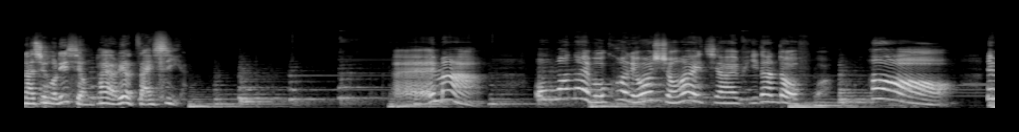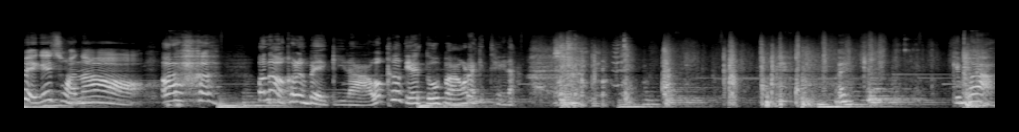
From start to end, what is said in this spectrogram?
若是互你上歹哦，你就知死啊！哎妈，我我哪会无看到我上爱食的皮蛋豆腐啊？吼、你袂记传啊？啊，我哪有可能袂记啦？我放伫咧厨房，我来去摕啦。哎、金花啊，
